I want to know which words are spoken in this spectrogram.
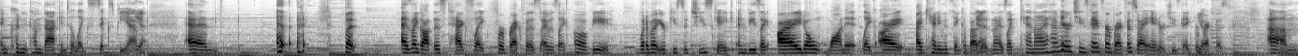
and couldn't come back until like 6 p.m. Yeah. And but as I got this text like for breakfast, I was like, "Oh, V, what about your piece of cheesecake?" And V's like, "I don't want it. Like I I can't even think about Yeah. it." And I was like, "Can I have your cheesecake for breakfast?" So I ate her cheesecake for Yeah. breakfast. Um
